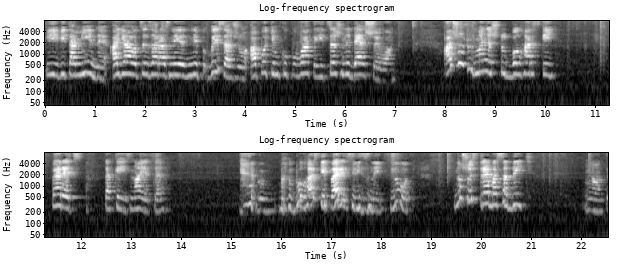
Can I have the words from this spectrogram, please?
і вітаміни. А я оце зараз не, не висажу, а потім купувати, і це ж не дешево. А що ж в мене ж тут болгарський перець такий, знаєте? Болгарський перець різний. Ну от. Ну, щось треба садити. От.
